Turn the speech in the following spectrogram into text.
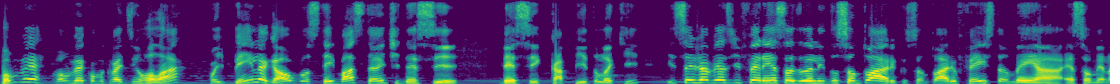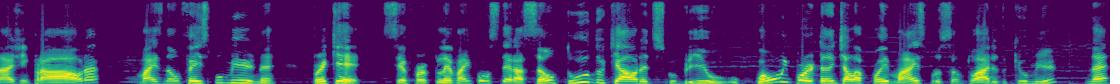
vamos ver, vamos ver como que vai desenrolar. Foi bem legal, gostei bastante desse desse capítulo aqui. E você já vê as diferenças ali do santuário, que o santuário fez também a, essa homenagem para Aura, mas não fez pro Mir, né? Por quê? Se for levar em consideração tudo que a Aura descobriu, o quão importante ela foi mais pro santuário do que o Mir, né?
